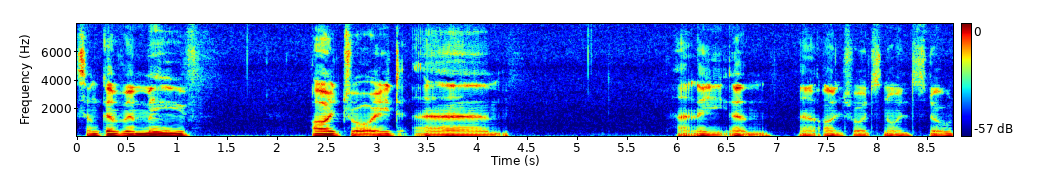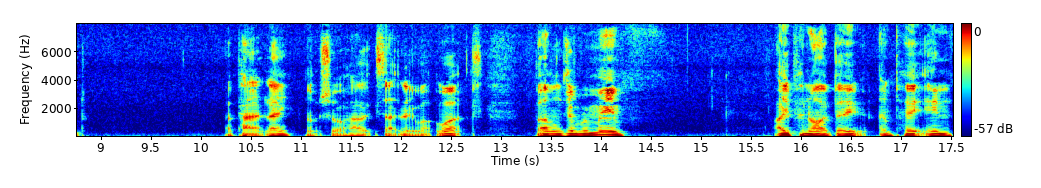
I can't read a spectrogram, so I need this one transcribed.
is I'm going to remove iDroid um, apparently um, uh, iDroid's not installed. Apparently not sure how exactly what works but I'm going to remove open iBoot and put in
